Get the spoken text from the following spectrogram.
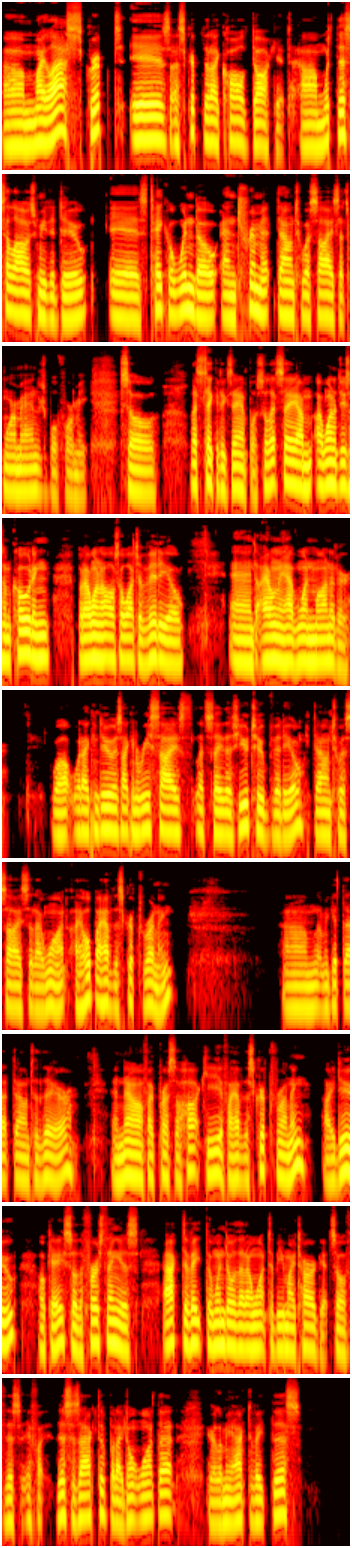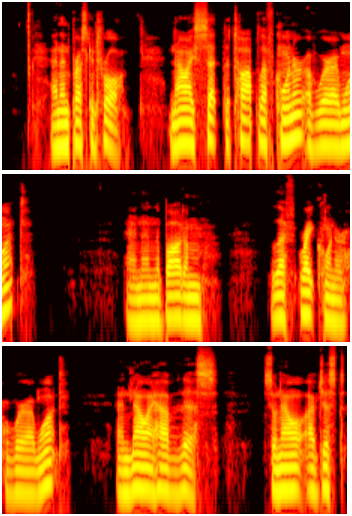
Um, my last script is a script that I call Dock it. Um, what this allows me to do is take a window and trim it down to a size that's more manageable for me. So let's take an example. So let's say I'm, I want to do some coding, but I want to also watch a video and I only have one monitor. Well, what I can do is I can resize, let's say this YouTube video down to a size that I want. I hope I have the script running. Um, let me get that down to there. And now if I press a hotkey, if I have the script running, I do. Okay, so the first thing is activate the window that I want to be my target. So if this if I, this is active but I don't want that, here let me activate this and then press control. Now I set the top left corner of where I want and then the bottom left right corner of where I want and now I have this. So now I've just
